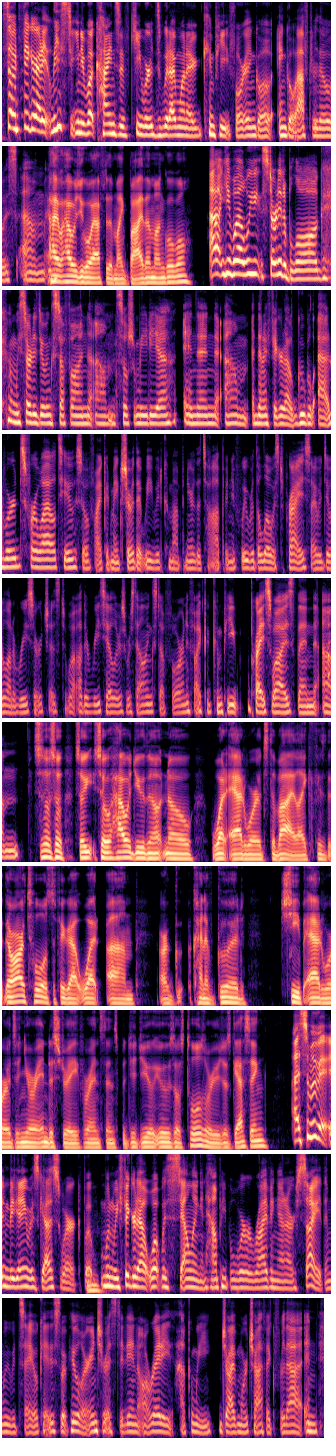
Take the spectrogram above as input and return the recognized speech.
So I'd figure out at least, you know, what kinds of keywords would I want to compete for and go and go after those. Um, How how would you go after them? Like buy them on Google? Uh, yeah, well, we started a blog and we started doing stuff on um, social media, and then um, and then I figured out Google AdWords for a while too. So if I could make sure that we would come up near the top, and if we were the lowest price, I would do a lot of research as to what other retailers were selling stuff for, and if I could compete price wise, then um, So so so so how would you know, what AdWords to buy? Like because there are tools to figure out what um are g- kind of good cheap AdWords in your industry, for instance. But did you use those tools, or were you just guessing? Uh, some of it in the beginning was guesswork, but when we figured out what was selling and how people were arriving at our site, then we would say, okay, this is what people are interested in already. How can we drive more traffic for that? And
